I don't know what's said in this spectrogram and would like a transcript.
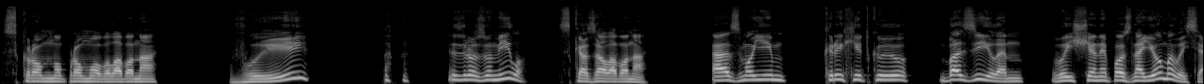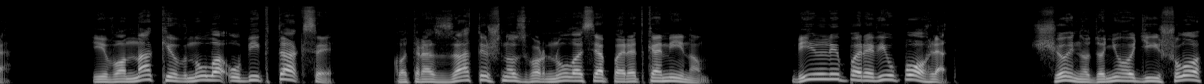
скромно промовила вона. Ви? Зрозуміло, сказала вона. А з моїм крихіткою Базілем ви ще не познайомилися? І вона кивнула у бік такси, котра затишно згорнулася перед каміном. Біллі перевів погляд. Щойно до нього дійшло,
